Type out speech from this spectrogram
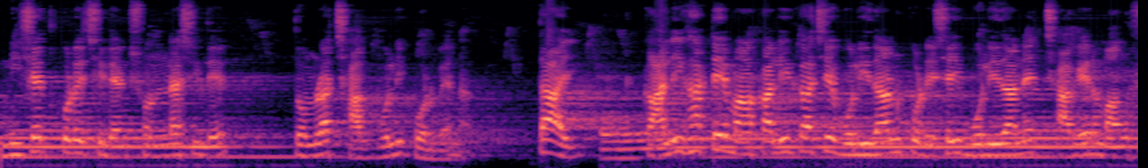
নিষেধ করেছিলেন সন্ন্যাসীদের, তোমরা ছাগ বলি করবে না। তাই কালীঘাটে মা কালীর কাছে বলিদান করে সেই বলিদানের ছাগের মাংস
